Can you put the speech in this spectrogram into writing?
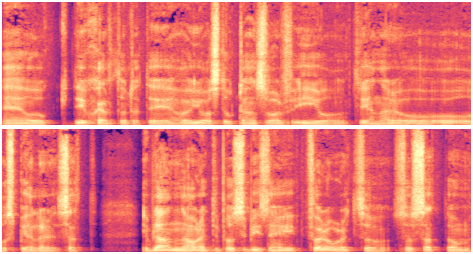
Eh, och det är självklart att det har jag stort ansvar för i och tränare och, och, och spelare. Så att ibland har det inte pusselbitarna. Förra året så, så satt de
